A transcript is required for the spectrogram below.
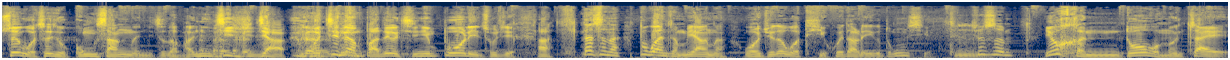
所以我是有工伤的，你知道吧？你继续讲，我尽量把这个情形剥离出去啊。但是呢，不管怎么样呢，我觉得我体会到了一个东西，就是有很多我们在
